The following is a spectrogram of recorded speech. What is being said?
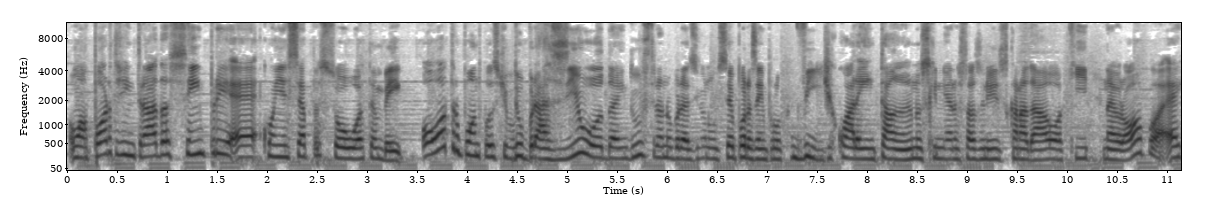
uma porta de entrada sempre é conhecer a pessoa também. Outro ponto positivo do Brasil ou da indústria no Brasil, não ser, por exemplo, 20, 40 anos que nem é nos Estados Unidos, Canadá ou aqui na Europa, é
